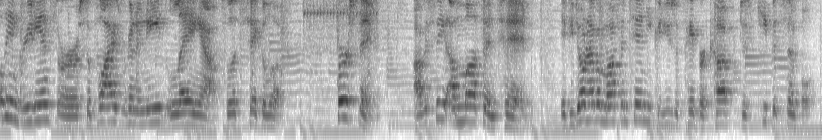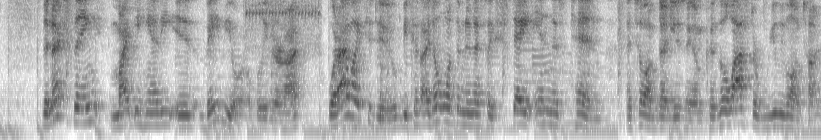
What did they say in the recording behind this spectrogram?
All the ingredients or supplies we're gonna need laying out. So let's take a look. First thing, obviously a muffin tin. If you don't have a muffin tin, you could use a paper cup, just keep it simple. The next thing might be handy is baby oil, believe it or not. What I like to do, because I don't want them to necessarily stay in this tin until I'm done using them, because they'll last a really long time.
